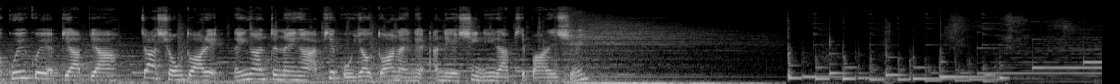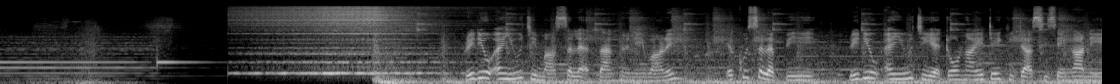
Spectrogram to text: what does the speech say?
အကွေးကွေးအပြားပြားကြရှုံးသွားတဲ့နိုင်ငံတနိုင်ငံအဖြစ်ကိုရောက်သွားနိုင်တဲ့အနေရှိနေတာဖြစ်ပါတယ်ရှင်။ရေဒီယို UNG မှာဆက်လက်အသံလွှင့်နေပါတယ်။ ယခုဆက်လက်ပြီးရေဒီယို UNG ရဲ့တော်လှန်ရေးတေးဂီတစီစဉ်ကနေ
